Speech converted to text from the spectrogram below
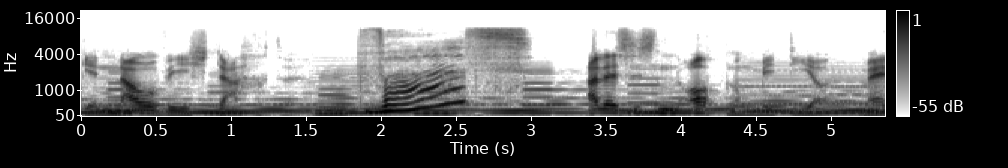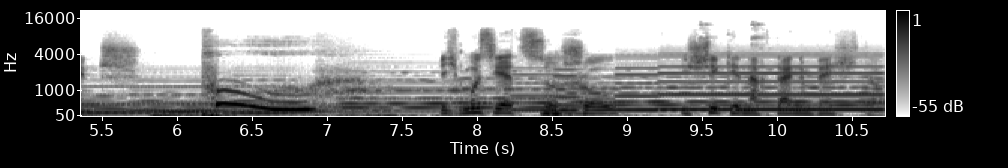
Genau wie ich dachte. Was? Alles ist in Ordnung mit dir, Mensch. Puh. Ich muss jetzt zur Show. Ich schicke nach deinem Wächter.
